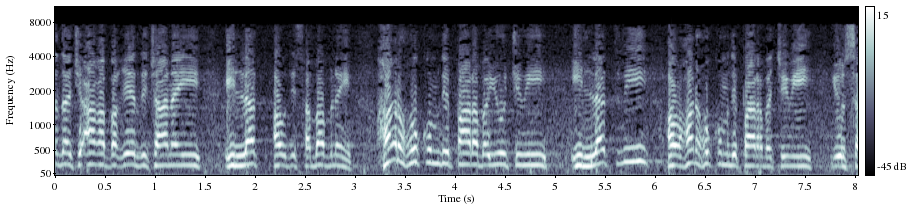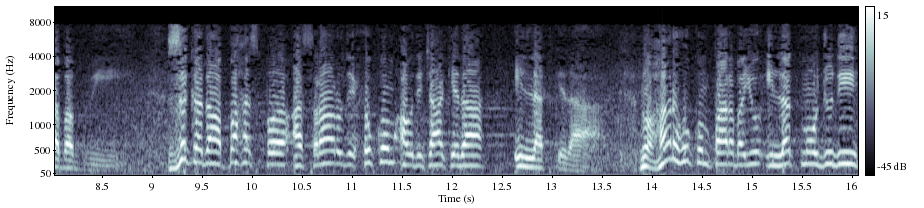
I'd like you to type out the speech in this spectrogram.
نده چه هغه بغیر د چا نه یی علت او د سبب نه یی هر حکم د پاره به یو چه وی علت وی او هر حکم د پاره به چه وی یو سبب وی ځکه دا بحث په اسرار د حکم او د چا کی ده علت کی ده نو هر حکم پاره به یو علت موجود وی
